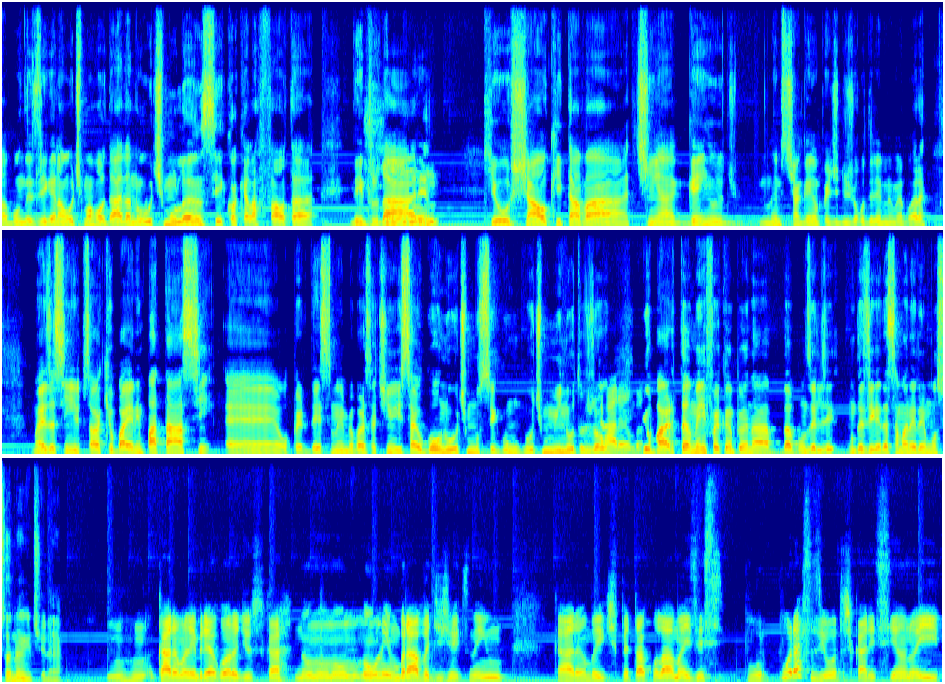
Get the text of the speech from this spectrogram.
a Bundesliga na última rodada, no último lance, com aquela falta dentro da Sim, área que o Schalke tava, tinha ganho, não lembro se tinha ganho ou perdido o jogo dele, não lembro agora, mas assim, ele precisava que o Bayern empatasse, é, ou perdesse, não lembro agora certinho, e saiu o gol no último segundo, no último minuto do jogo, Caramba. e o Bayern também foi campeão da, da Bundesliga, Bundesliga dessa maneira emocionante, né? Uhum. Caramba, lembrei agora disso, cara. Não, não, não, não lembrava de jeito nenhum. Caramba, que espetacular. Mas esse, por, por essas e outras, cara, esse ano aí,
